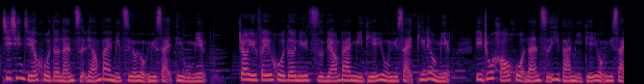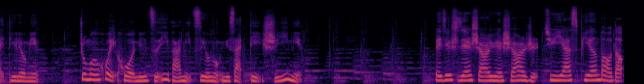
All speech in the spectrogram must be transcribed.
季新杰获得男子两百米自由泳预赛第五名，张雨霏获得女子两百米蝶泳预赛第六名，李朱豪获男子一百米蝶泳预赛第六名。朱梦慧获女子100米自由泳预赛第十一名。北京时间十二月十二日，据 ESPN 报道，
